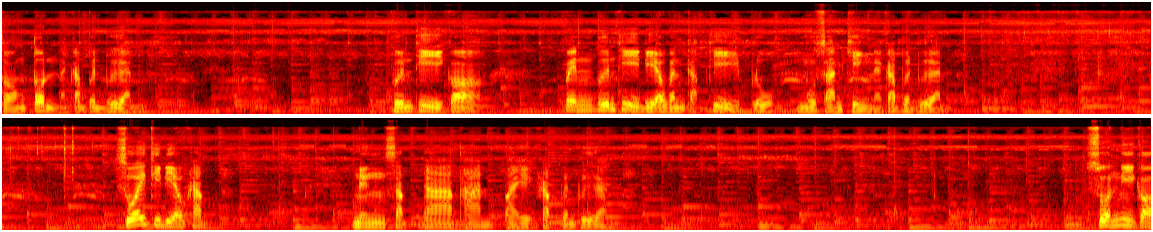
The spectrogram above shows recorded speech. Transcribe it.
สองต้นนะครับเพื่อนๆ พื้นที่ก็ เป็นพื้นที่เดียวกันกับที่ปลูกมูซานคิงนะครับเพื่อนๆ สวยทีเดียวครับหนึ่งสัปดาห์ผ่านไปครับเพื่อนๆ ส่วนนี้ก็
